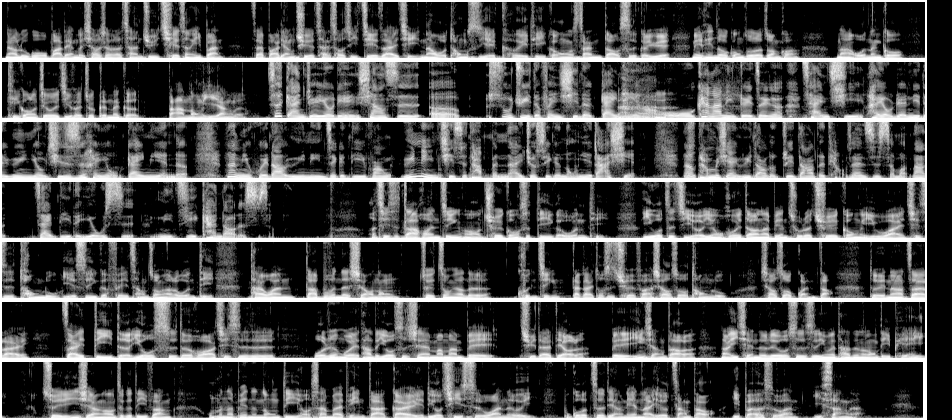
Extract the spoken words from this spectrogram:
那如果我把两个小小的产区切成一半，再把两区的采收期接在一起，那我同时也可以提供三到四个月每天都有工作的状况，那我能够提供的就业机会就跟那个大农一样了。这感觉有点像是呃。数据的分析的概念啊，我我看到你对这个产期还有人力的运用，其实是很有概念的。那你回到云林这个地方，云林其实它本来就是一个农业大县，那他们现在遇到的最大的挑战是什么？那在地的优势，你自己看到的是什么？啊，其实大环境哈，缺工是第一个问题。以我自己而言，我回到那边除了缺工以外，其实通路也是一个非常重要的问题。台湾大部分的小农最重要的。困境大概都是缺乏销售通路、销售管道。对，那再来在地的优势的话，其实我认为它的优势现在慢慢被取代掉了，被影响到了。那以前的优势是因为它的农地便宜，水林乡哦这个地方，我们那边的农地哦三百平大概六七十万而已。不过这两年来又涨到一百二十万以上了，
